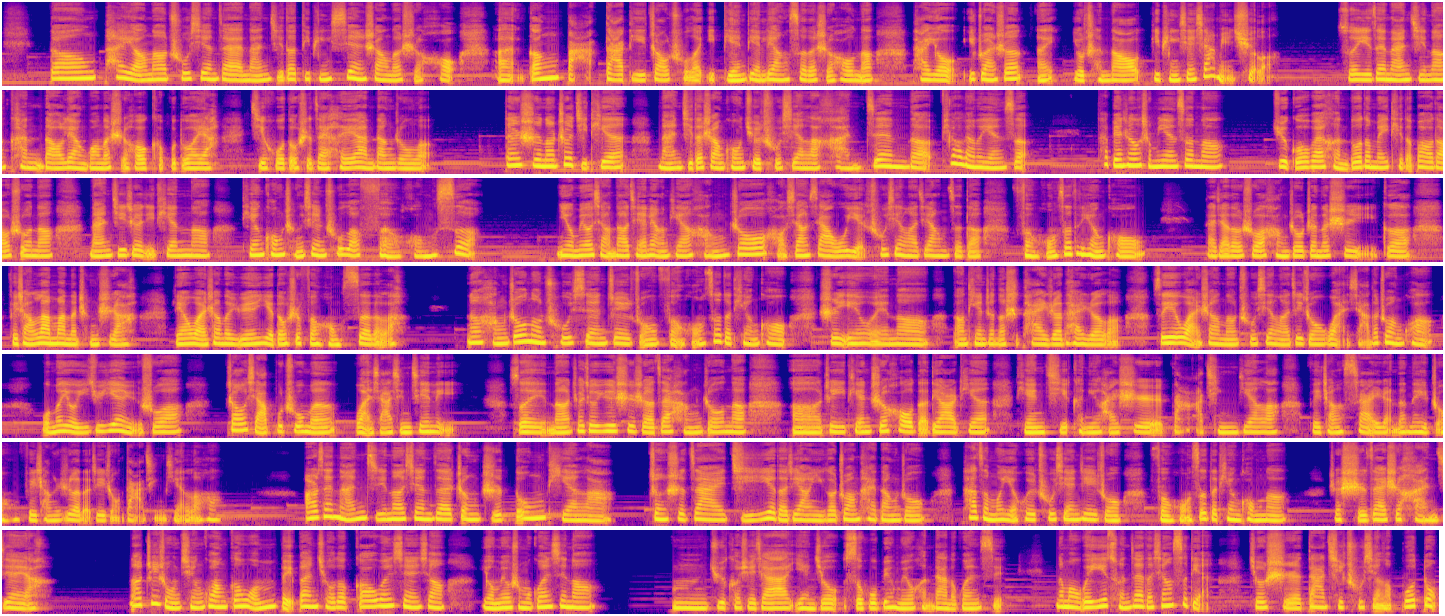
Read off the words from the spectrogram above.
当太阳呢出现在南极的地平线上的时候，哎，刚把大地照出了一点点亮色的时候呢，它又一转身，哎，又沉到地平线下面去了。所以在南极呢，看到亮光的时候可不多呀，几乎都是在黑暗当中了。但是呢，这几天南极的上空却出现了罕见的漂亮的颜色，它变成了什么颜色呢？据国外很多的媒体的报道说呢，南极这几天呢，天空呈现出了粉红色。你有没有想到前两天杭州好像下午也出现了这样子的粉红色的天空？大家都说杭州真的是一个非常浪漫的城市啊，连晚上的云也都是粉红色的了。那杭州呢出现这种粉红色的天空，是因为呢当天真的是太热太热了，所以晚上呢出现了这种晚霞的状况。我们有一句谚语说：“朝霞不出门，晚霞行千里。”所以呢，这就预示着在杭州呢，呃，这一天之后的第二天，天气肯定还是大晴天了，非常晒人的那种，非常热的这种大晴天了哈。而在南极呢，现在正值冬天啦，正是在极夜的这样一个状态当中，它怎么也会出现这种粉红色的天空呢？这实在是罕见呀。那这种情况跟我们北半球的高温现象有没有什么关系呢？嗯，据科学家研究，似乎并没有很大的关系。那么唯一存在的相似点就是大气出现了波动。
